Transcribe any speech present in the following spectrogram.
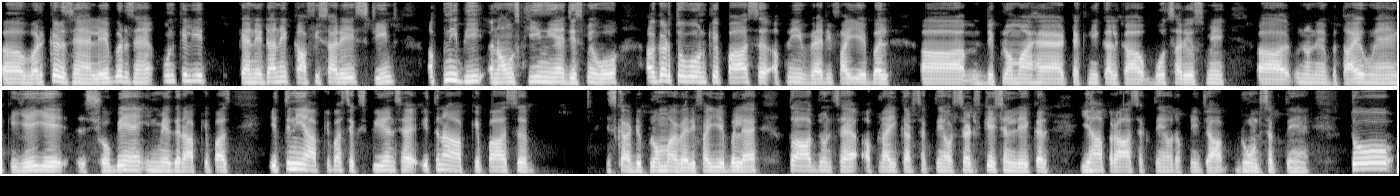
वर्कर्स हैं लेबर्स हैं, उनके लिए कनाडा ने काफ़ी सारे स्ट्रीम्स अपनी भी अनाउंस की हुई हैं, जिसमें वो, अगर तो वो उनके पास अपनी वेरीफाइएबल डिप्लोमा है टेक्निकल का, बहुत सारे उसमें उन्होंने बताए हुए हैं कि ये ये शोबे हैं। इनमें अगर आपके पास इतनी आपके पास एक्सपीरियंस है इतना आपके पास इसका डिप्लोमा वेरीफाइएबल है तो आप जो है अप्लाई कर सकते हैं और सर्टिफिकेशन लेकर यहाँ पर आ सकते हैं और अपनी जॉब ढूंढ सकते हैं। तो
